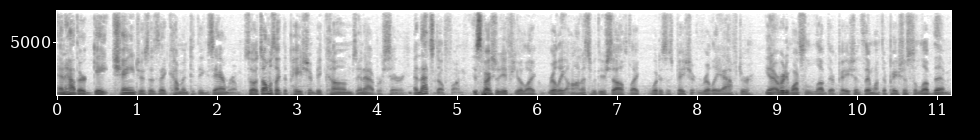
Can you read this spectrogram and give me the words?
and how their gait changes as they come into the exam room. So it's almost like the patient becomes an adversary, and that's no fun. Especially if you're like really honest with yourself. Like, what is this patient really after? You know, everybody wants to love their patients. They want their patients to love them.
